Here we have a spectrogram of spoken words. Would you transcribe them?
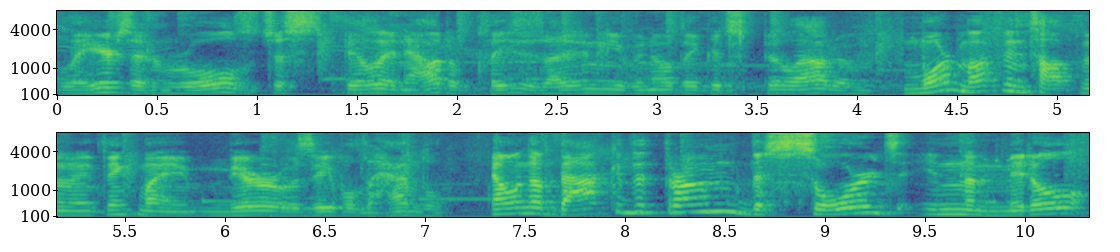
Layers and rolls just spilling out of places I didn't even know they could spill out of. More muffin top than I think my mirror was able to handle. Now on the back of the throne, the swords in the middle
